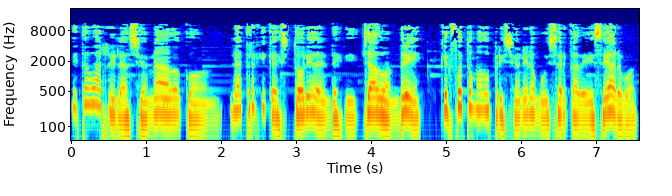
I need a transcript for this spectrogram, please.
Estaba relacionado con la trágica historia del desdichado André, que fue tomado prisionero muy cerca de ese árbol.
